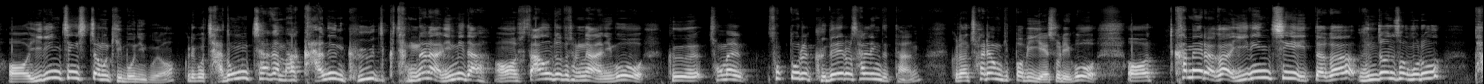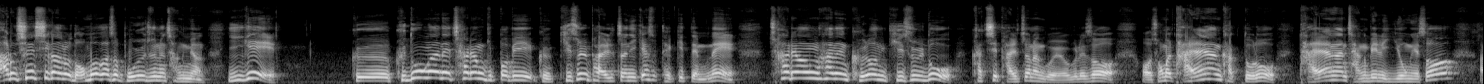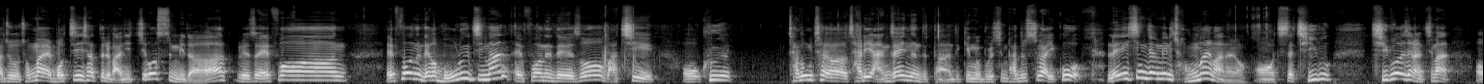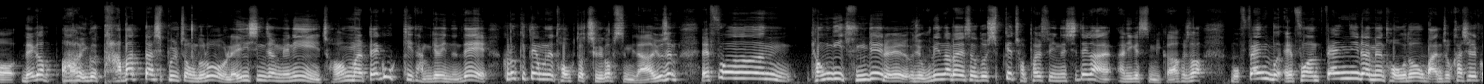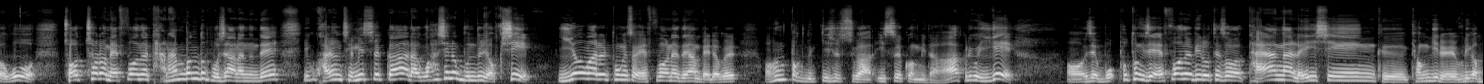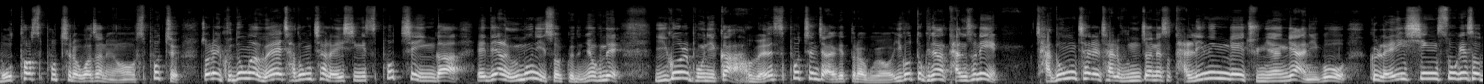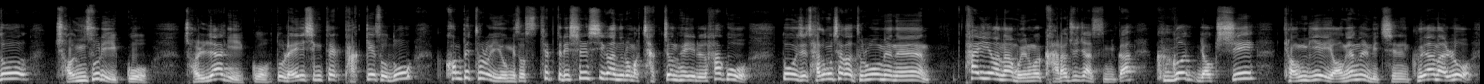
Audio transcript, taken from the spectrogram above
어, 1인칭 시점은 기본이고요. 그리고 자동차가 막 가는 그, 그 장난 아닙니다. 어, 사운드도 장난 아니고 그 정말 속도를 그대로 살린 듯한 그런 촬영 기법이 예술이고 어, 카메라가 1인칭에 있다가 운전석으로 바로 실시간으로 넘어가서 보여주는 장면. 이게 그, 그동안의 촬영 기법이 그 기술 발전이 계속 됐기 때문에 촬영하는 그런 기술도 같이 발전한 거예요. 그래서 어, 정말 다양한 각도로 다양한 장비를 이용해서 아주 정말 멋진 샷들을 많이 찍었습니다. 그래서 F1, F1은 내가 모르지만 F1에 대해서 마치 어, 그 자동차 자리에 앉아 있는 듯한 느낌을 물씬 받을 수가 있고 레이싱 장면이 정말 많아요. 어 진짜 지루 지루하진 않지만 어 내가 아 이거 다 봤다 싶을 정도로 레이싱 장면이 정말 빼곡히 담겨 있는데 그렇기 때문에 더욱더 즐겁습니다. 요즘 F1 경기 중계를 이제 우리나라에서도 쉽게 접할 수 있는 시대가 아, 니겠습니까 그래서 뭐 팬, F1 팬이라면 더더욱 만족하실 거고 저처럼 F1을 단 한 번도 보지 않았는데 이거 과연 재밌을까라고 하시는 분들 역시 이 영화를 통해서 F1에 대한 매력을 어, 흠뻑 느끼실 수가 있을 겁니다. 그리고 이게 어 이제 뭐 보통 이제 F1을 비롯해서 다양한 레이싱 그 경기를 우리가 모터 스포츠라고 하잖아요. 스포츠. 저는 그동안 왜 자동차 레이싱이 스포츠인가에 대한 의문이 있었거든요. 근데 이걸 보니까 아, 왜 스포츠인지 알겠더라고요. 이것도 그냥 단순히 자동차를 잘 운전해서 달리는 게 중요한 게 아니고 그 레이싱 속에서도 전술이 있고 전략이 있고 또 레이싱 트랙 밖에서도 그 컴퓨터를 이용해서 스탭들이 실시간으로 막 작전 회의를 하고 또 이제 자동차가 들어오면은 타이어나 뭐 이런 걸 갈아주지 않습니까? 그것 역시 경기에 영향을 미치는 그야말로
